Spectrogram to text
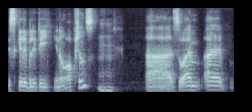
scalability, you know options. Mm-hmm. Uh, so I'm, I'm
